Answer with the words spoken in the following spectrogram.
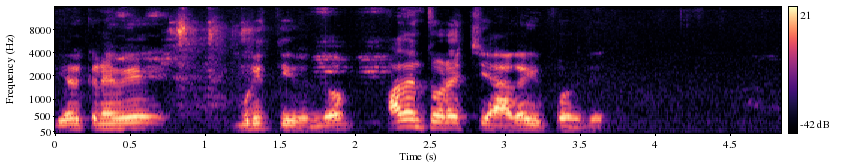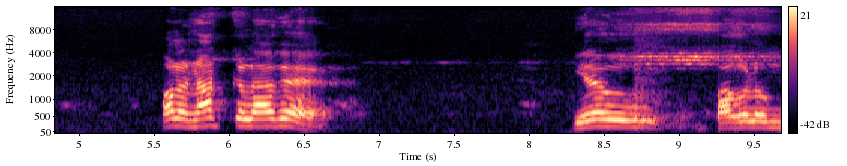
ஏற்கனவே முடித்திருந்தோம். அதன் தொடர்ச்சியாக இப்பொழுது. பல நாட்களாக இரவு பகலும்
